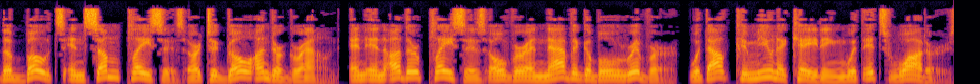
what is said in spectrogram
The boats in some places are to go underground, and in other places over a navigable river, without communicating with its waters.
